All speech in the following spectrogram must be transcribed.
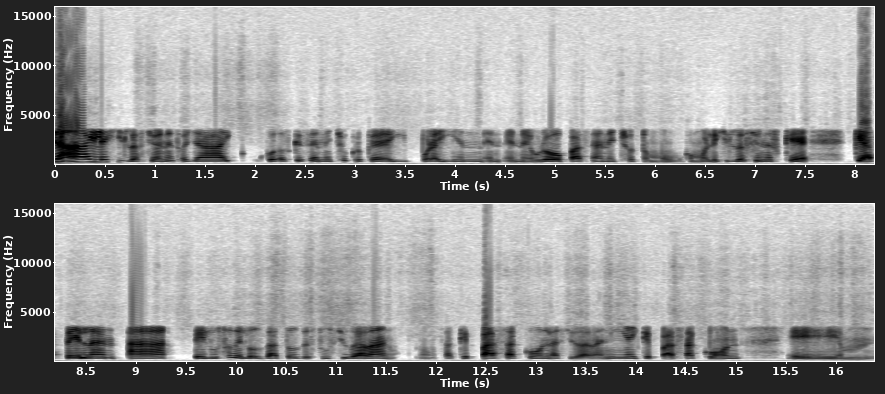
ya hay legislaciones o ya hay cosas que se han hecho, creo que hay por ahí en, en, Europa se han hecho como, como legislaciones que, que apelan a el uso de los datos de sus ciudadanos, ¿no? o sea, qué pasa con la ciudadanía y qué pasa con eh,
